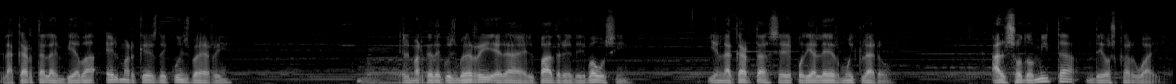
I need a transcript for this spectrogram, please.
La carta la enviaba el marqués de Queensberry. El marqués de Queensberry era el padre de Bowsy y en la carta se podía leer muy claro al sodomita de Oscar Wilde.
